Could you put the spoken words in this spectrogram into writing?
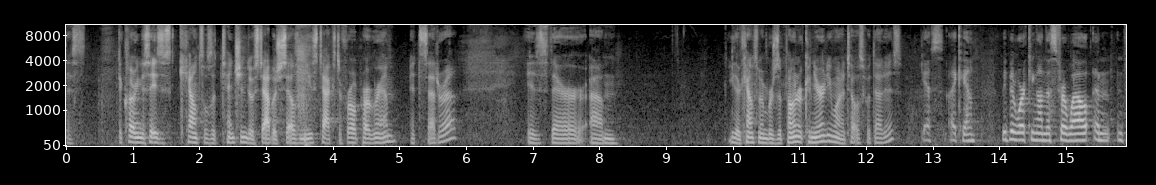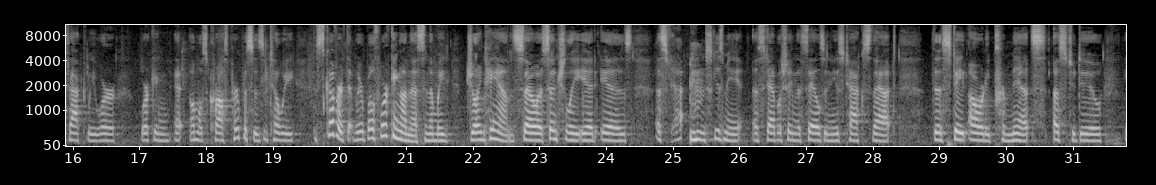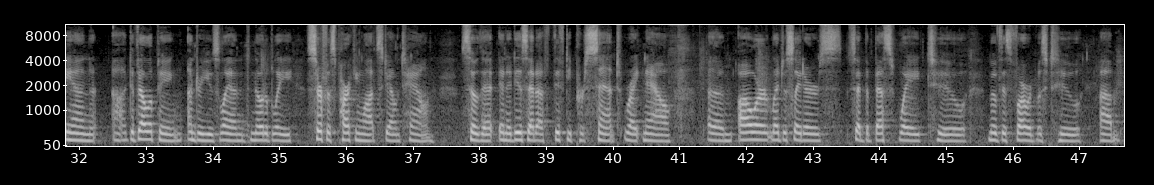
this, declaring the City Council's attention to establish sales and use tax deferral program, et cetera. Is there um, either Councilmember Zappone or Kinnear, do you want to tell us what that is? Yes, I can. We've been working on this for a while, and in fact, we were working at almost cross purposes until we discovered that we were both working on this, and then we joined hands. So essentially, it is, excuse me, establishing the sales and use tax that the state already permits us to do in uh, developing underused land, notably surface parking lots downtown, so that, and it is at a 50% right now. Um, Our legislators said the best way to move this forward was to um,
